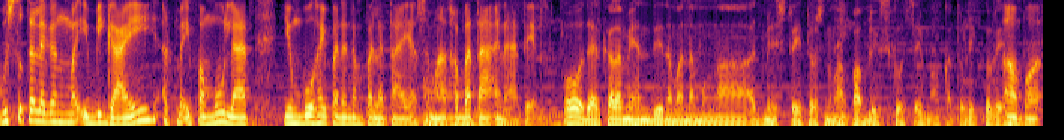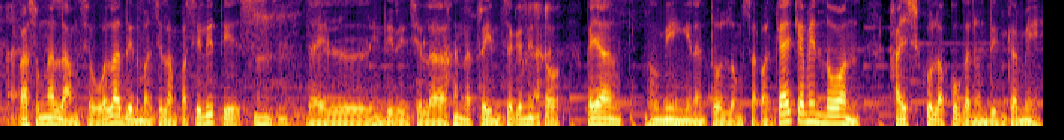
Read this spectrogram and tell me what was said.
gusto talagang maibigay at maipamulat yung buhay pananampalataya sa mga kabataan natin. Oo, oh, dahil karamihan din naman ng mga administrators ng mga public schools ay mga Katoliko rin. Opo. Kaso nga lang lang. So wala din naman silang facilities mm-hmm. dahil hindi rin sila na-train sa ganito. Kaya humihingi ng tulong sa kon. Kahit kami noon, high school ako, ganun din kami.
